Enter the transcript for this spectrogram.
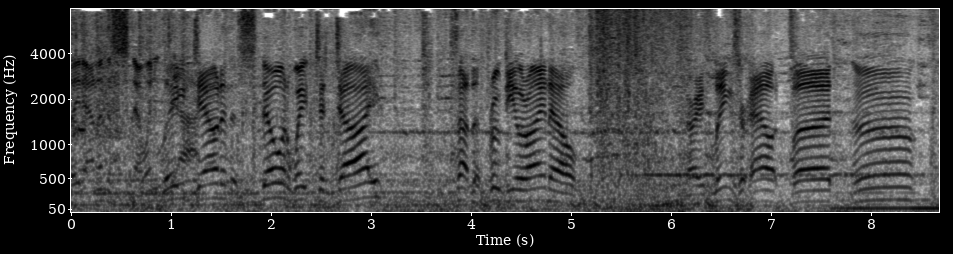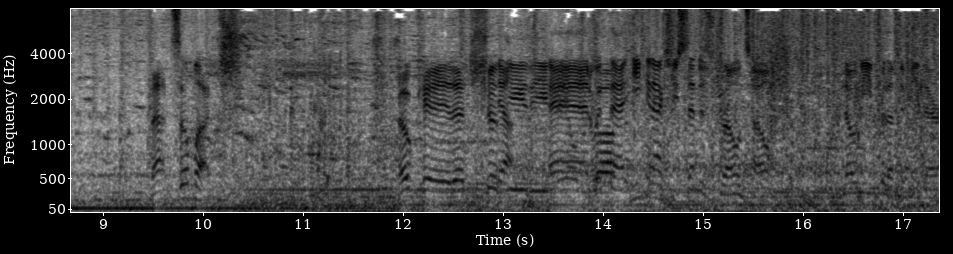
Lay down in the snow and Lay die. down in the snow and wait to die. It's not the fruit dealer I know. All right, lings are out, but uh, not so much. Okay, that should Yeah. be the and with drop. that, he can actually send his drones home. No need for them to be there.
